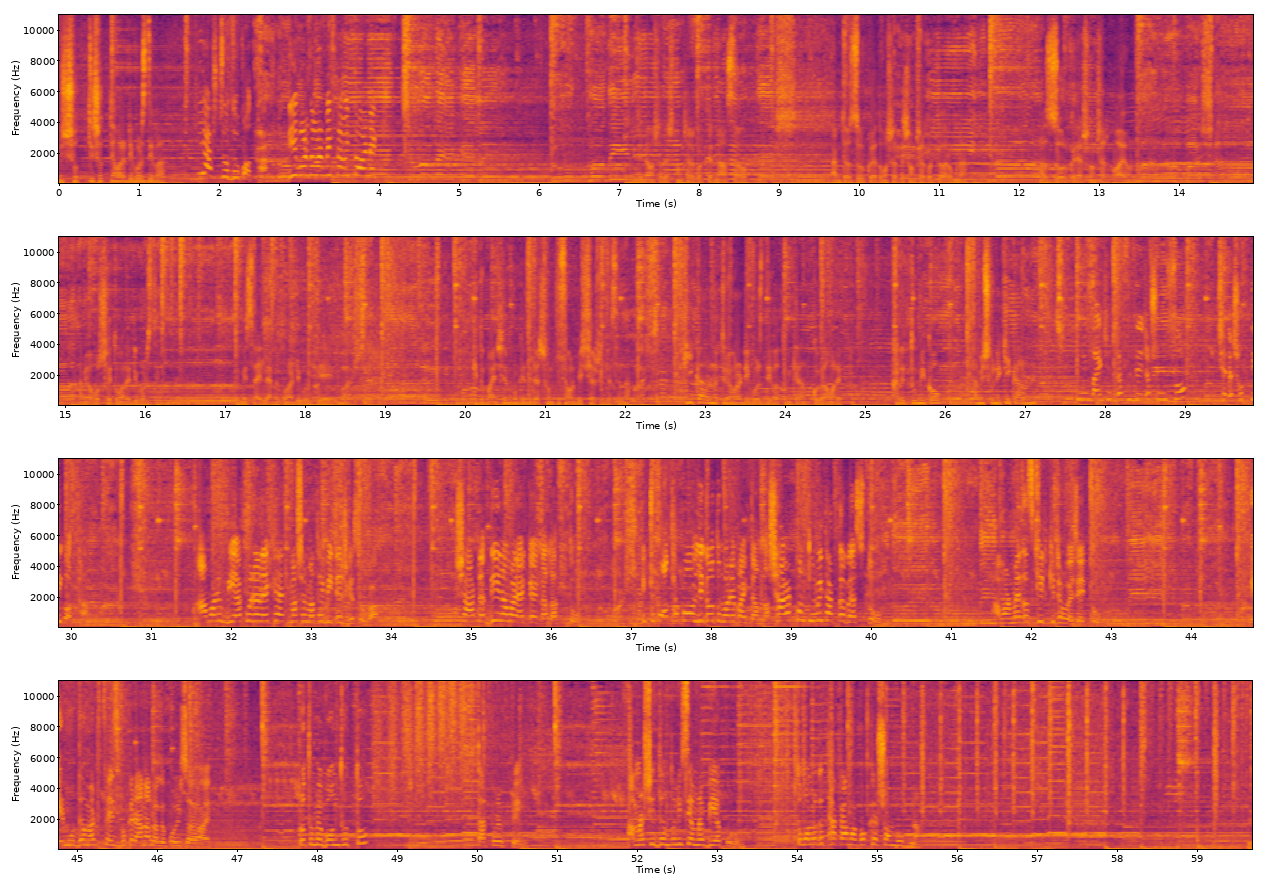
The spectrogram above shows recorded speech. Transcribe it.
তুমি সত্যি সত্যি আমার ডিভোর্স দিবা? কি আশ্চর্য কথা। ডিভোর্স আমার মিথ্যা মিথ্যা অনেক তুমি যদি আমার সাথে সংসার করতে না চাও আমি তো জোর করে তোমার সাথে সংসার করতে পারব না। আর জোর করে আর সংসার হয়ও না। আমি অবশ্যই তোমার ডিভোর্স দিব। তুমি চাইলে আমি তোমার ডিভোর্স দিয়ে কিন্তু মানুষের মুখে যেটা শুনতেছে আমার বিশ্বাস হইতেছে না। কি কারণে তুমি আমার ডিভোর্স দিবা? তুমি কেন কইবা আমার একটু? খালি তুমি কও আমি শুনি কি কারণে? তুমি কাছে যেটা শুনছো, সেটা সত্যি কথা। আমার বিয়া করে রেখে এক মাসের মাথায় বিদেশ গেছো গা। সারাটা দিন আমার একা একা লাগতো। একটু কথা কওয়ার লিগেও তোমারে পাইতাম না। সারাক্ষণ তুমি থাকতে ব্যস্ত। আমার মেজাজ খিটখিটে হয়ে যেত এর মধ্যে আমার ফেসবুকের রানা লগে পরিচয় হয়। প্রথমে বন্ধুত্ব, তারপরে প্রেম। আমরা সিদ্ধান্ত নিছি আমরা বিয়ে করুম তোমার লগে থাকা আমার পক্ষে সম্ভব না।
